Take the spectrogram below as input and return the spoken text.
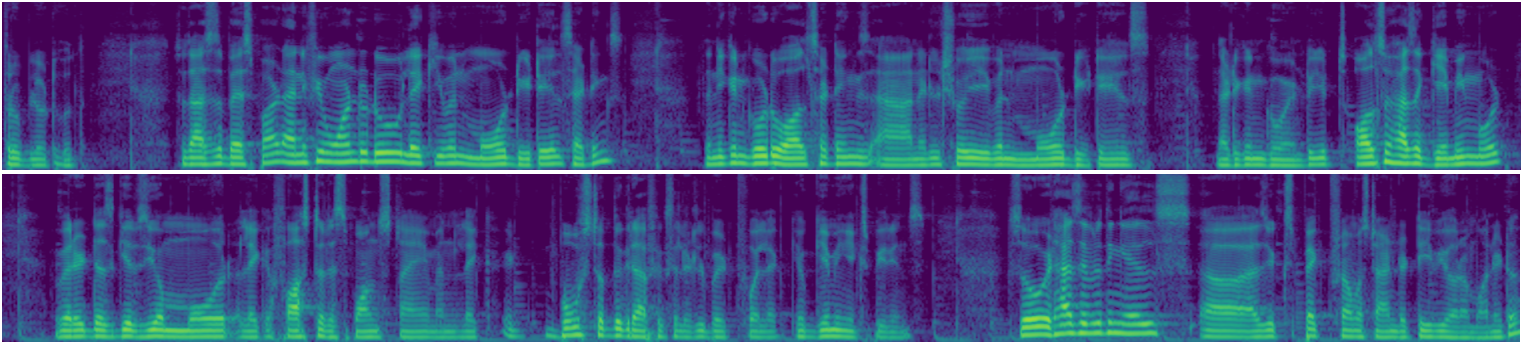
through Bluetooth so that's the best part and if you want to do like even more detailed settings then you can go to all settings and it'll show you even more details that you can go into it also has a gaming mode where it just gives you a more like a faster response time and like it boosts up the graphics a little bit for like your gaming experience so it has everything else uh, as you expect from a standard tv or a monitor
